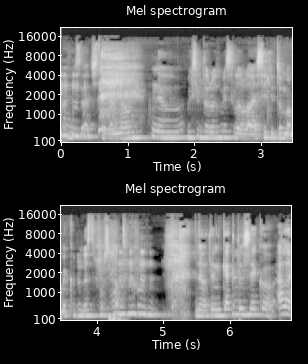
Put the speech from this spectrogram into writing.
tak zač teda, no. No, Bych si to rozmyslela, jestli ti to mám jako donést pořádku. no, ten kaktus jako, ale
